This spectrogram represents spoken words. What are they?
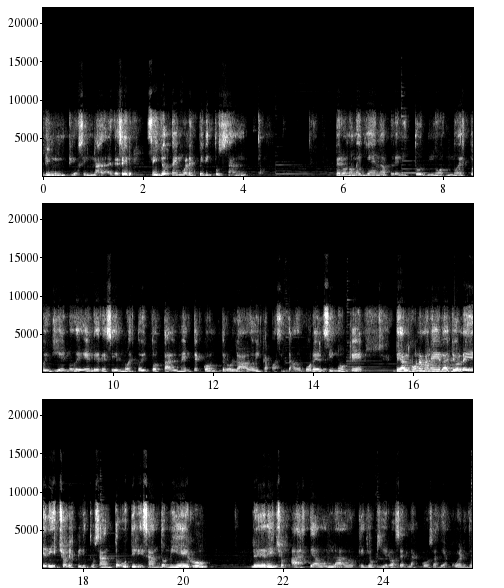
limpio, sin nada. Es decir, sí, yo tengo el Espíritu Santo, pero no me llena plenitud, no, no estoy lleno de Él. Es decir, no estoy totalmente controlado y capacitado por Él, sino que de alguna manera yo le he dicho al Espíritu Santo, utilizando mi ego, le he dicho, hazte a un lado que yo quiero hacer las cosas de acuerdo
